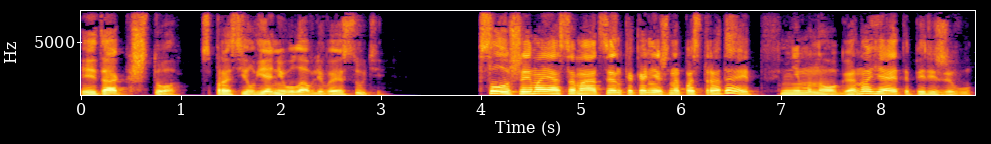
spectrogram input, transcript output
«Итак что?» — спросил я, не улавливая сути. «Слушай, моя самооценка, конечно, пострадает немного, но я это переживу.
